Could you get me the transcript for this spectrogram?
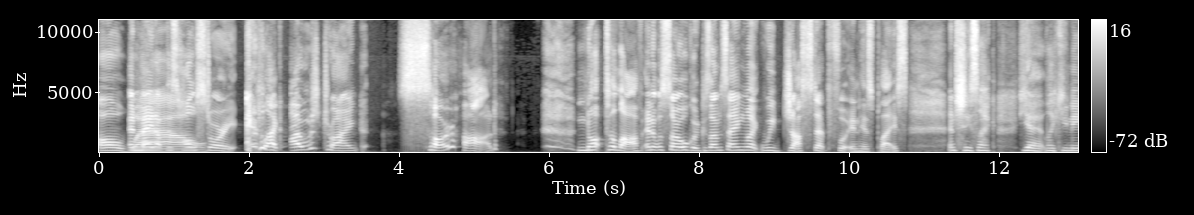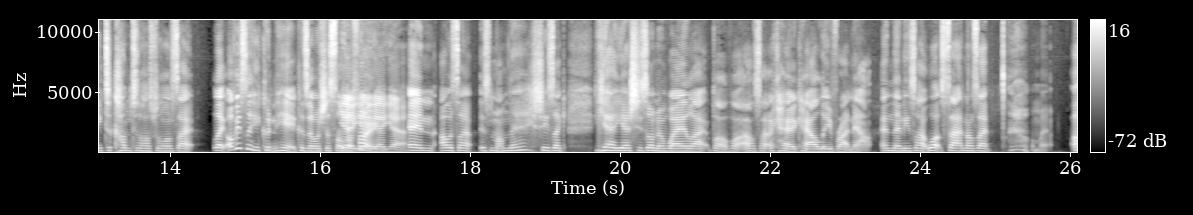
oh, wow. and made up this whole wow. story, and like, I was trying so hard. Not to laugh, and it was so awkward because I'm saying like we just stepped foot in his place, and she's like, "Yeah, like you need to come to the hospital." I was like, like obviously he couldn't hear because it was just on Yeah, the yeah, phone. yeah, yeah. And I was like, "Is mum there?" She's like, "Yeah, yeah, she's on her way." Like, blah blah. I was like, "Okay, okay, I'll leave right now." And then he's like, "What's that?" And I was like, "Oh my."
